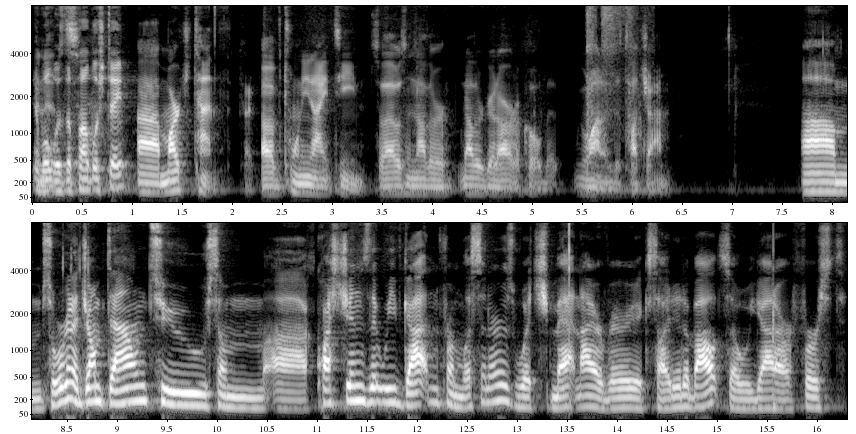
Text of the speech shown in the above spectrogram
And what was the published date? uh, March 10th Okay. of 2019. So that was another another good article that we wanted to touch on. Um, so we're going to jump down to some uh, questions that we've gotten from listeners, which Matt and I are very excited about. So we got our first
